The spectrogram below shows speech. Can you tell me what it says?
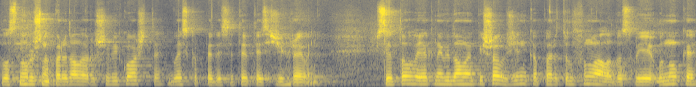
власноручно передала грошові кошти близько 50 тисяч гривень. Після того, як невідомий пішов, жінка перетелефонувала до своєї онуки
